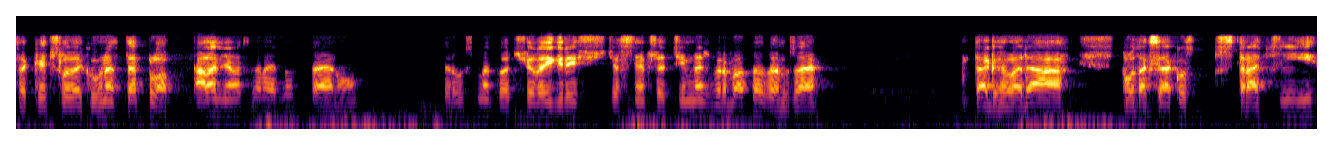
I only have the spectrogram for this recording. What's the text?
tak je člověku hned teplo. Ale měl jsem jednu scénu, kterou jsme točili, když těsně předtím, než Vrbata zemře, tak hledá, nebo tak se jako ztratí,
